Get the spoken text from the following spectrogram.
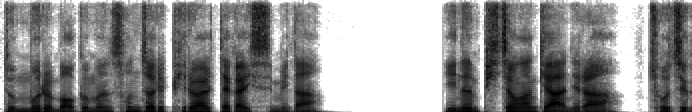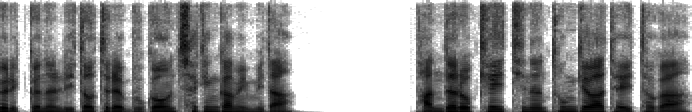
눈물을 머금은 손절이 필요할 때가 있습니다. 이는 비정한 게 아니라 조직을 이끄는 리더들의 무거운 책임감입니다. 반대로 KT는 통계와 데이터가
